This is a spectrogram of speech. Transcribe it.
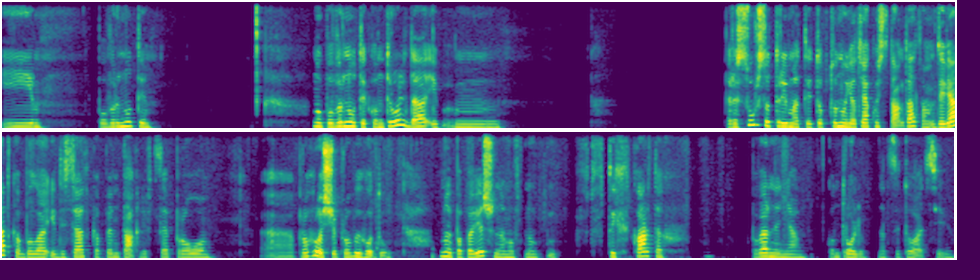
і повернути, ну, повернути контроль, да, і ресурс отримати. Тобто, ну, от якось так, да, там дев'ятка була і десятка пентаклів. Це про, е, про гроші, про вигоду. Ну і по повішеному ну, в, в тих картах повернення контролю над ситуацією.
